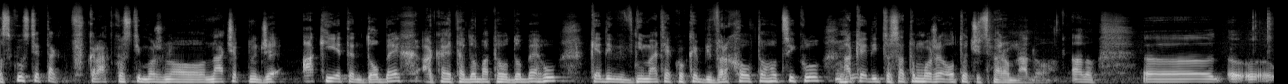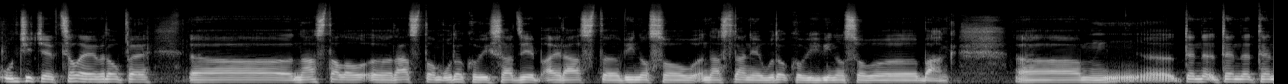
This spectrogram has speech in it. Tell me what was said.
Skúste tak v krátkosti možno načrtnúť, že aký je ten dobeh, aká je tá doba toho dobehu, kedy vy vnímate ako keby vrchol toho cyklu mm-hmm. a mhm. kedy to sa to môže otočiť smerom nadol. Áno. E, určite v celej Európe e, nastalo rastom úrokových sadzieb aj rast výnosov na strane úrokových výnosov e, bank. Ehm, ten, ten, ten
